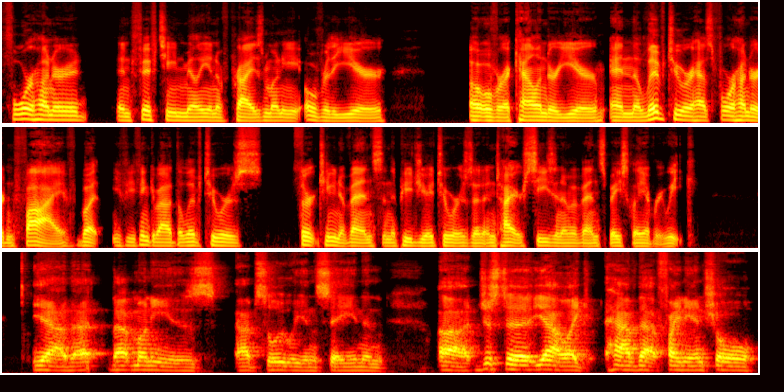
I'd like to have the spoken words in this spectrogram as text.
415 million of prize money over the year, over a calendar year, and the LIV Tour has 405. But if you think about it, the LIV Tour's 13 events, and the PGA Tour is an entire season of events, basically every week. Yeah, that that money is absolutely insane, and uh, just to yeah, like have that financial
